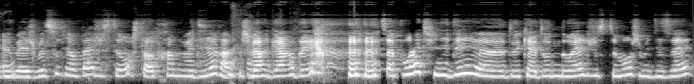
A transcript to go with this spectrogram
eh ben, Je me souviens pas justement, j'étais en train de me dire, je vais regarder. ça pourrait être une idée euh, de cadeau de Noël justement, je me disais.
